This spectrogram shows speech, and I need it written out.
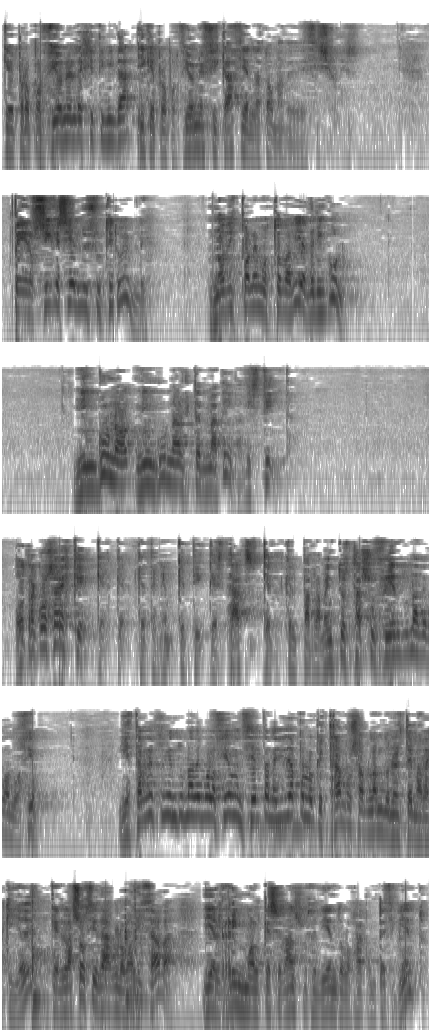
que proporcione legitimidad y que proporcione eficacia en la toma de decisiones. Pero sigue siendo insustituible. No disponemos todavía de ninguno. Ninguna, ninguna alternativa distinta. Otra cosa es que, el Parlamento está sufriendo una devaluación. Y está sufriendo una devaluación en cierta medida por lo que estamos hablando en el tema de aquí, ¿eh? que es la sociedad globalizada y el ritmo al que se van sucediendo los acontecimientos.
